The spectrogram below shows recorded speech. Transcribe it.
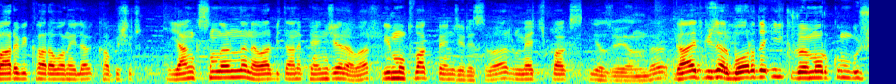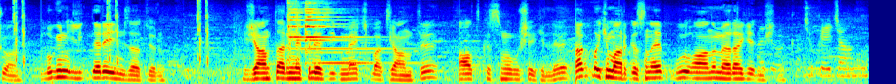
Barbie karavanıyla kapışır. Yan kısımlarında ne var? Bir tane pencere var. Bir mutfak penceresi var. Matchbox yazıyor yanında. Gayet güzel. Bu arada ilk römorkum bu şu an. Bugün ilklere imza atıyorum. Jantlar yine klasik Matchbox jantı. Alt kısmı bu şekilde. Tak bakayım arkasına hep bu anı merak etmiştim. Çok heyecanlıyım.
